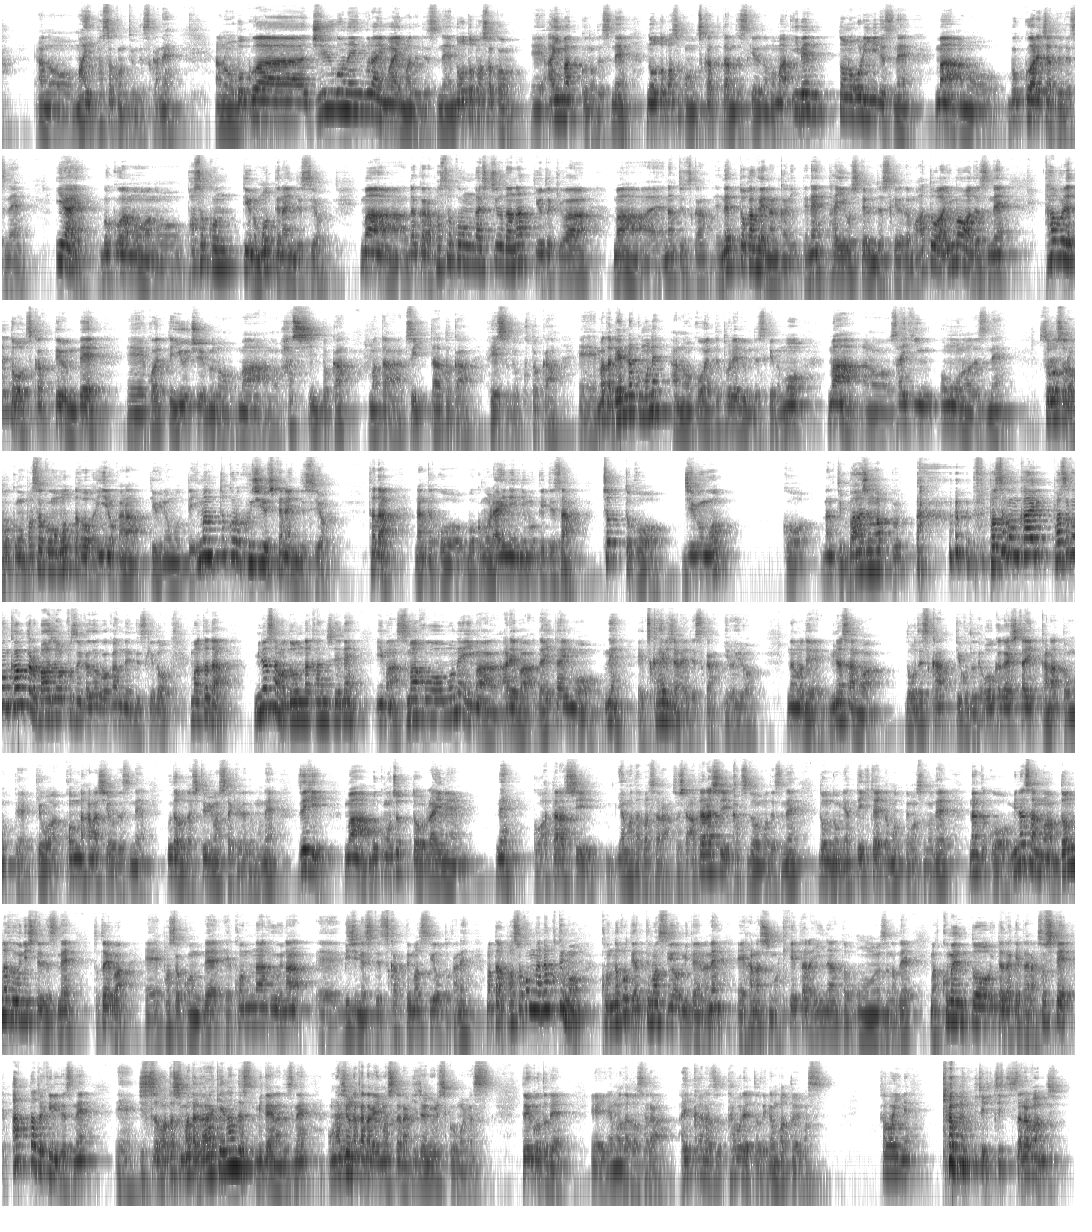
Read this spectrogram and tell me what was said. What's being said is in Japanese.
あの、マイパソコンっていうんですかね。あの、僕は15年ぐらい前までですね、ノートパソコン、えー iMac のですね、ノートパソコンを使ってたんですけれども、まあ、イベントの折にですね、まあ、あの、ぶっ壊れちゃってですね、以来、僕はもうあの、パソコンっていうのを持ってないんですよ。まあ、だからパソコンが必要だなっていう時は、まあ、えーなんていうんですか、ネットカフェなんかに行ってね、対応してるんですけれども、あとは今はですね、タブレットを使ってるんで、えーこうやって YouTube の、まあ、あの、発信とか、また Twitter とか、Facebook とか、えーまた連絡もね、あの、こうやって取れるんですけども、まあ、あの、最近思うのはですね、そろそろ僕もパソコンを持った方がいいのかなっていうふうに思って、今のところ不自由してないんですよ。ただ、なんかこう、僕も来年に向けてさ、ちょっとこう、自分を、こう、なんていう、バージョンアップ？パソコン買える、パソコン買うからバージョンアップするかどうかわかんないんですけど、まあただ、皆さんはどんな感じでね、今、スマホもね、今あれば、大体もうね、使えるじゃないですか、いろいろ。なので、皆さんはどうですか？っていうことでお伺いしたいかなと思って、今日はこんな話をですね、うだうだしてみましたけれどもね、ぜひ、まあ僕もちょっと来年、ね、こう新しい山田バサラ、そして新しい活動もですね、どんどんやっていきたいと思ってますので、なんかこう、皆さんはどんな風にしてですね、例えば、えーパソコンで、えーこんな風な、えービジネスで使ってますよとかね、またパソコンがなくてもこんなことやってますよみたいなね、えー話も聞けたらいいなと思いますので、まあコメントをいただけたら、そして会った時にですね、えー実は私まだガラケーなんですみたいなですね、同じような方がいましたら非常に嬉しく思います。ということで、えー山田バサラ、相変わらずタブレットで頑張っております。かわいいね。今日も一日さらばんじ。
